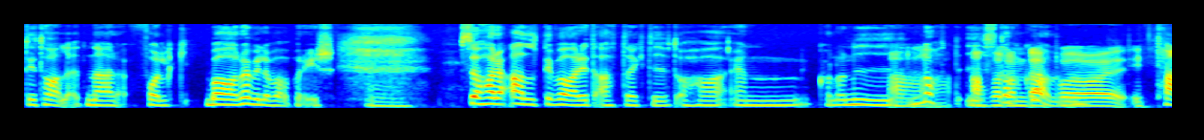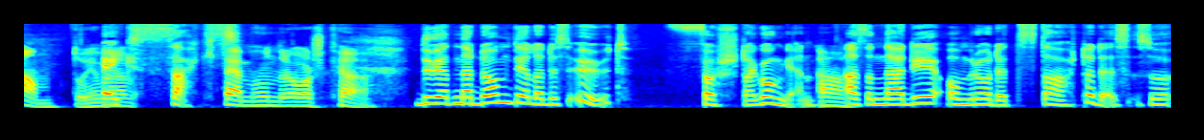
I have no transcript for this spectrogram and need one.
80-talet när folk bara ville vara på Rish. Så har det alltid varit attraktivt att ha en kolonilott i alltså Stockholm. de där på, i Tanto. Exakt. 500 års kö. Du vet när de delades ut första gången, Ja. alltså när det området startades så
